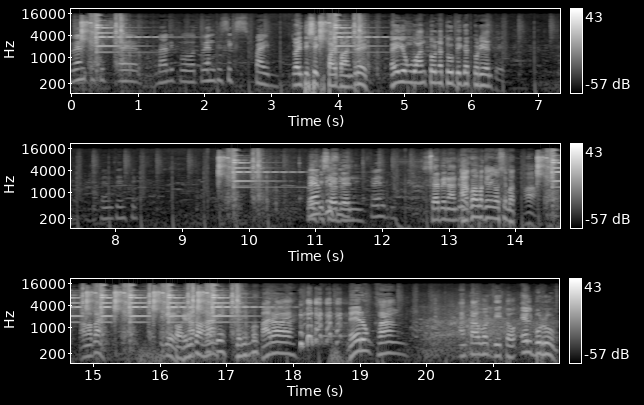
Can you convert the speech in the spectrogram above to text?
26, eh, bali po, 26,500. 26,500. Eh, yung 1-2 na tubig at kuryente. 26. 27, 20. 700. Ako ang magaling ako sa mat. Ah, ah, tama ba? Sige, Oh, ganito ha. ate. Galing mo. Para meron kang ang tawag dito, elbow room.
